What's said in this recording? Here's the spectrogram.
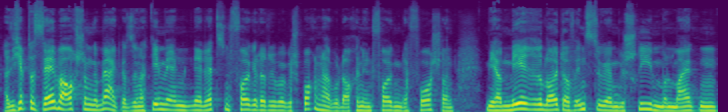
Also ich habe das selber auch schon gemerkt. Also nachdem wir in der letzten Folge darüber gesprochen haben oder auch in den Folgen davor schon, mir haben mehrere Leute auf Instagram geschrieben und meinten,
